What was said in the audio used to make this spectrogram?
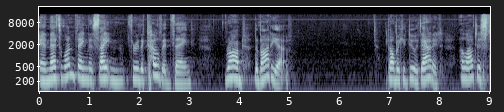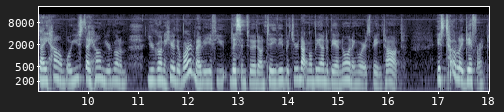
And that's one thing that Satan, through the COVID thing, robbed the body of. Thought we could do without it. Oh, I'll just stay home. Well, you stay home, you're going to you're going to hear the word maybe if you listen to it on TV, but you're not going to be under the anointing where it's being taught. It's totally different.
